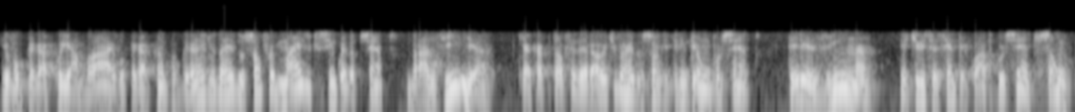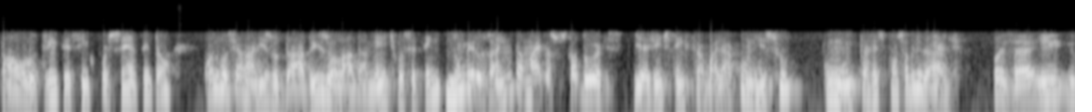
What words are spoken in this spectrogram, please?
eu vou pegar Cuiabá, eu vou pegar Campo Grande, a redução foi mais do que 50%. Brasília, que é a capital federal, eu tive uma redução de 31%. Teresina, eu tive 64%. São Paulo, 35%. Então, quando você analisa o dado isoladamente, você tem números ainda mais assustadores. E a gente tem que trabalhar com isso com muita responsabilidade. Pois é, e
